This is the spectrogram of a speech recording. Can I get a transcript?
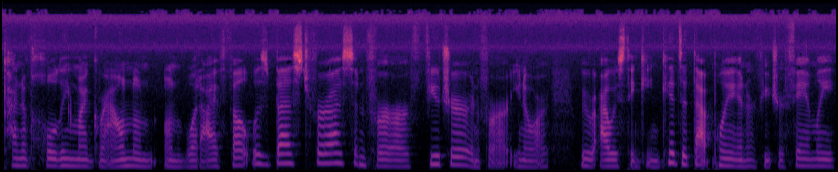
kind of holding my ground on, on what I felt was best for us and for our future and for our, you know, our, we were, I was thinking kids at that point and our future family.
